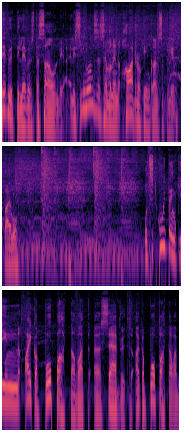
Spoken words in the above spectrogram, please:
debyyttilevyn sitä soundia. Eli siinä on se semmoinen hard rockin kanssa flirttailu, mutta sitten kuitenkin aika popahtavat äh, sävyt, aika popahtavat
